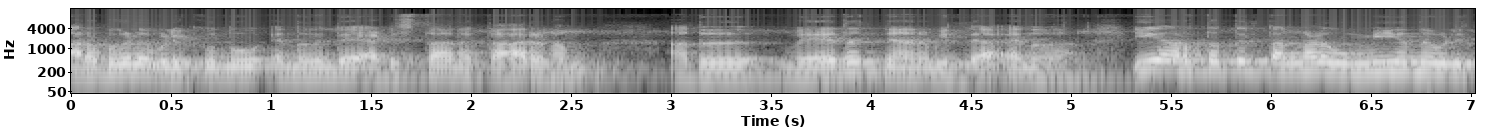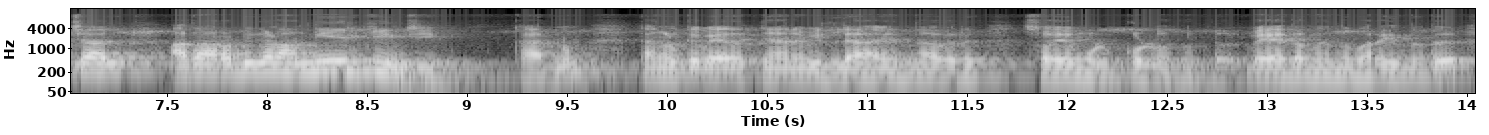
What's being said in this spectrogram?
അറബുകളെ വിളിക്കുന്നു എന്നതിന്റെ അടിസ്ഥാന കാരണം അത് വേദജ്ഞാനമില്ല എന്നതാണ്. ഈ അർത്ഥത്തിൽ തങ്ങളെ ഉമ്മി എന്ന് വിളിച്ചാൽ അത് അറബികൾ അംഗീകരിക്കുകയും ചെയ്യും. കാരണം തങ്ങൾക്ക് വേദജ്ഞാനമില്ല എന്ന് അവർ സ്വയം ഉൾക്കൊള്ളുന്നുണ്ട്. വേദം എന്ന് പറയുന്നത്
